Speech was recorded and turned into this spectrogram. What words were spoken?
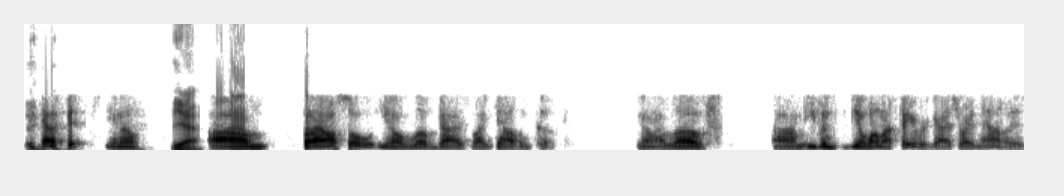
it kind of fits, you know. Yeah. Um, but I also, you know, love guys like Dalvin Cook. You know, I love um, even you know one of my favorite guys right now is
